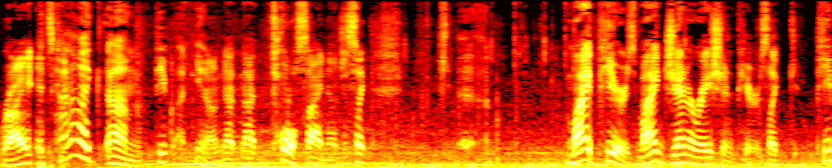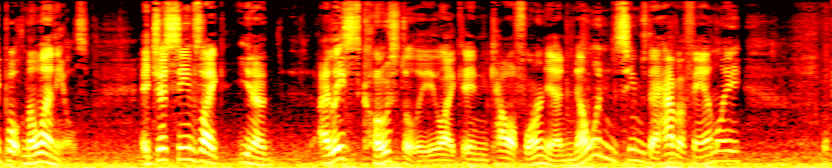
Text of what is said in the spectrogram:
right? It's kind of like um, people, you know, not, not total side note, just like uh, my peers, my generation peers, like people, millennials. It just seems like, you know, at least coastally, like in California, no one seems to have a family.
